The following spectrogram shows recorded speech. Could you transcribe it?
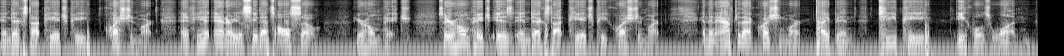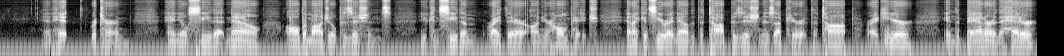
index.php question mark. And if you hit enter, you'll see that's also your home page. So your home page is index.php question mark. And then after that question mark, type in tp equals 1 and hit return and you'll see that now all the module positions you can see them right there on your home page and I can see right now that the top position is up here at the top right here in the banner the header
